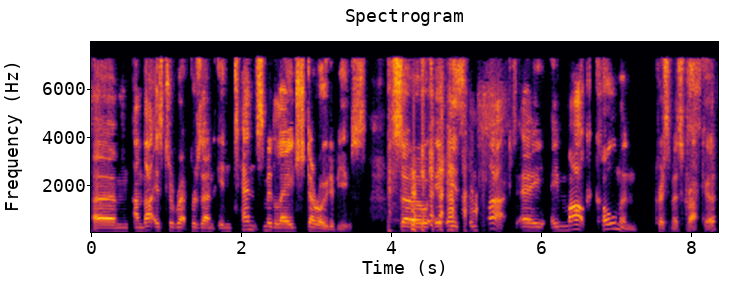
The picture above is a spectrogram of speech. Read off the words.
um, and that is to represent intense middle-aged steroid abuse. So it is, in fact, a, a Mark Coleman Christmas cracker.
